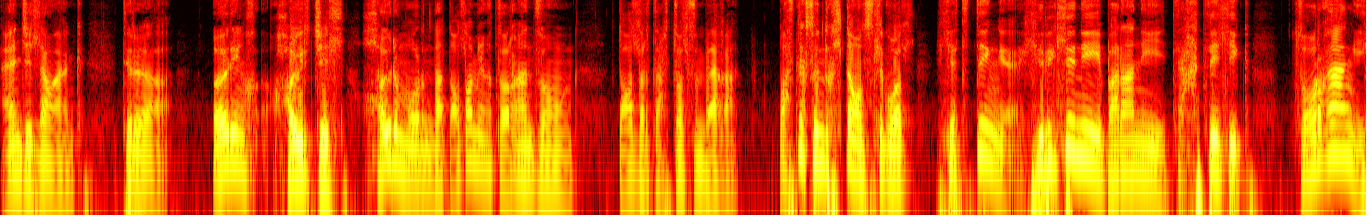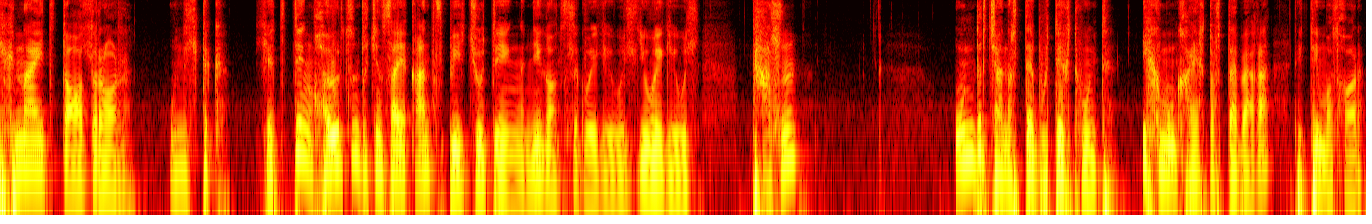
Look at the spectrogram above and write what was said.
Анжела Ванг. Тэр ойрын 2 жил 2 муурандаа 7600 доллар зарцуулсан байгаа. Бас нэг сонирхолтой онцлог бол Хятадын хэрэглээний барааны зах зээлийг 6 их 80 доллараар үнэлдэг. Хятадын 240 сая ганц биечүүдийн нэг онцлог вэ гэвэл юу вэ гэвэл тал нь өндөр чанартай бүтээгдэхүүнд их мөнгө хаях дуртай байгаа. Тэг тийм болохоор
